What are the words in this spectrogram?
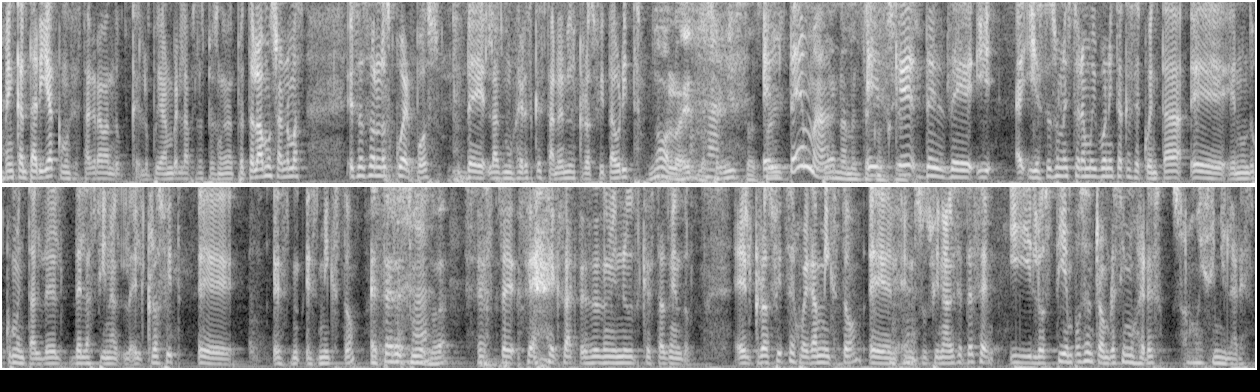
Me encantaría, como se está grabando, que lo pudieran ver las personas, pero te lo voy a mostrar nomás. Esos son los cuerpos de las mujeres que están en el CrossFit ahorita. No, lo, es, los he visto. estoy El tema plenamente es que desde y, y esto es una historia muy bonita que se cuenta eh, en un documental de, de las final. El CrossFit eh, es, es mixto. Este eres tú, ¿verdad? Este, sí, exacto. Ese es mi nude que estás viendo. El CrossFit se juega mixto en sus finales etc. Y los tiempos entre hombres y mujeres son muy similares.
